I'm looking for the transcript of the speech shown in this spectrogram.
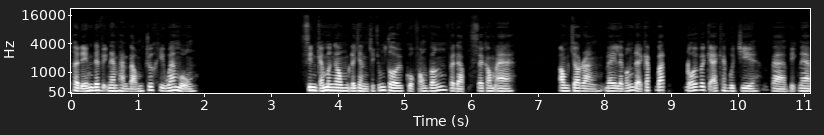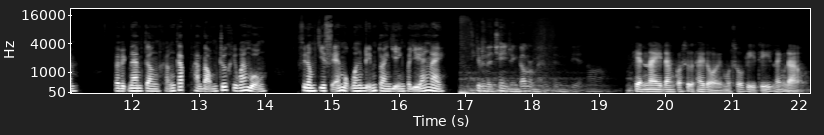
thời điểm để Việt Nam hành động trước khi quá muộn. Xin cảm ơn ông đã dành cho chúng tôi cuộc phỏng vấn về đập Xe Công A. Ông cho rằng đây là vấn đề cấp bách đối với cả Campuchia và Việt Nam, và Việt Nam cần khẩn cấp hành động trước khi quá muộn. Xin ông chia sẻ một quan điểm toàn diện về dự án này. Hiện nay đang có sự thay đổi một số vị trí lãnh đạo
